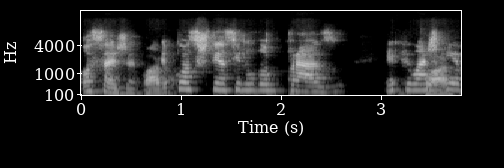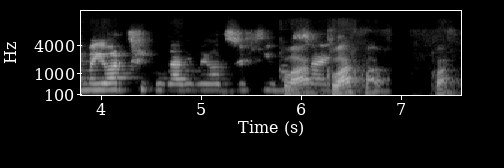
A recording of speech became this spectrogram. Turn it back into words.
Ou seja, claro. a consistência no longo prazo é que eu acho claro. que é a maior dificuldade e o maior desafio. Claro, claro, claro, claro.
